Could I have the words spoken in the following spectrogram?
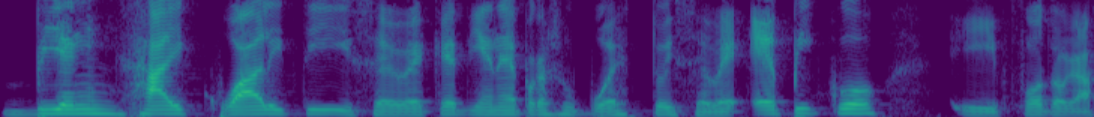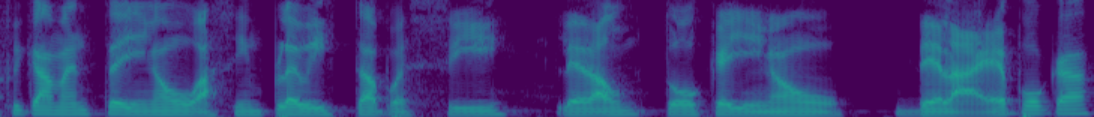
bien high quality y se ve que tiene presupuesto y se ve épico. Y fotográficamente, you know, a simple vista, pues sí le da un toque, you know, de la época.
